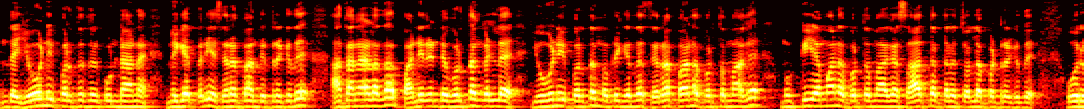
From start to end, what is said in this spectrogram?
இந்த யோனி பொருத்தத்திற்கு உண்டான மிகப்பெரிய சிறப்பாக வந்துட்டு இருக்குது அதனால தான் பன்னிரெண்டு பொருத்தங்களில் யோனி பொருத்தம் அப்படிங்கிறத சிறப்பான பொருத்தமாக முக்கியமான பொருத்தமாக சாஸ்திரத்தில் சொல்லப்பட்டிருக்குது. ஒரு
